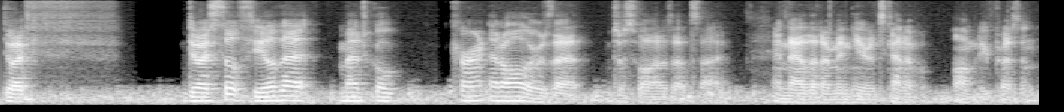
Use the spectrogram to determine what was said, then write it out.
do I f- do I still feel that magical current at all, or is that just while I was outside? And now that I'm in here, it's kind of omnipresent.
